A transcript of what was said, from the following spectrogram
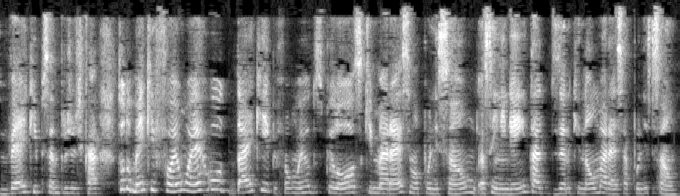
ver a equipe sendo prejudicada. Tudo bem que foi um erro da equipe, foi um erro dos pilotos que merece uma punição. Assim, ninguém tá dizendo que não merece a punição.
